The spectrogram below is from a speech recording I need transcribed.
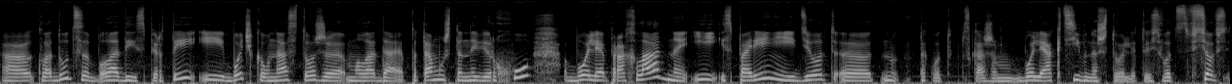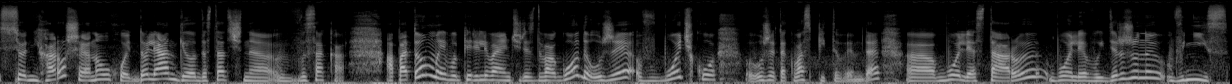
а, кладутся молодые спирты, и бочка у нас тоже молодая, потому что наверху более прохладно, и испарение идет, э, ну, так вот, скажем, более активно, что ли. То есть вот все, все нехорошее, оно уходит. Доля ангела достаточно высока. А потом мы его переливаем через два года уже в бочку, уже так воспитываем, да, а, более старую, более выдержанную вниз.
